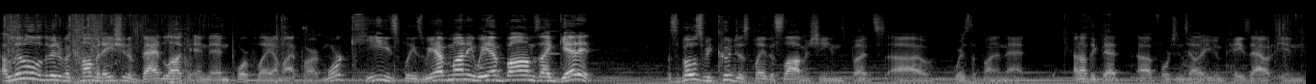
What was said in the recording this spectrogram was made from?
a little bit of a combination of bad luck and, and poor play on my part. More keys, please. We have money. We have bombs. I get it. I suppose we could just play the slot machines, but uh, where's the fun in that? I don't think that uh, fortune teller even pays out in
